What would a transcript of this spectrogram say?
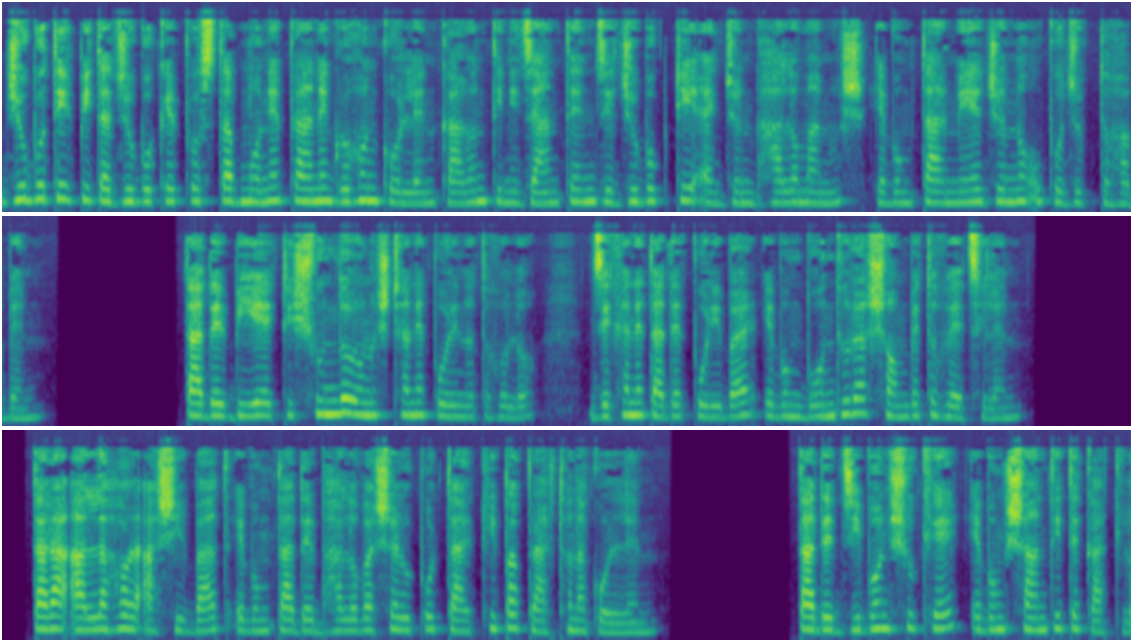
যুবতীর পিতা যুবকের প্রস্তাব মনে প্রাণে গ্রহণ করলেন কারণ তিনি জানতেন যে যুবকটি একজন ভালো মানুষ এবং তার মেয়ের জন্য উপযুক্ত হবেন। তাদের বিয়ে একটি সুন্দর অনুষ্ঠানে পরিণত হল, যেখানে তাদের পরিবার এবং বন্ধুরা সমবেত হয়েছিলেন। তারা আল্লাহর আশীর্বাদ এবং তাদের ভালোবাসার উপর তার কৃপা প্রার্থনা করলেন। তাদের জীবন সুখে এবং শান্তিতে কাটল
